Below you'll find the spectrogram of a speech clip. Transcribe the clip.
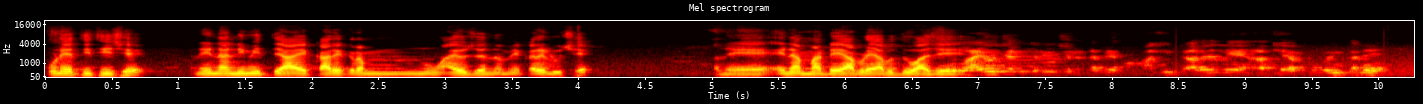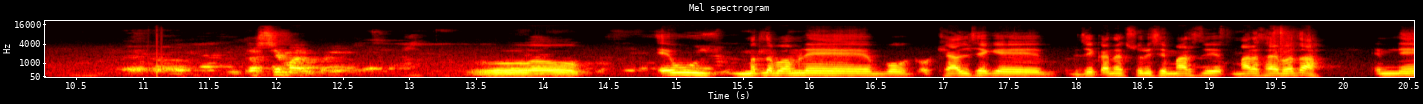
પુણ્યતિથિ છે. અને એના નિમિત્તે આ એક કાર્યક્રમનું આયોજન અમે કરેલું છે. અને એના માટે આપણે આ બધું આજે આયોજન કર્યું છે તમે પાલિતાણાને આખે આખું અને દ્રશ્યમાન કર્યું એવું મતલબ અમને ખ્યાલ છે કે જે કનકસુરી સિંહ મારા સાહેબ હતા એમને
